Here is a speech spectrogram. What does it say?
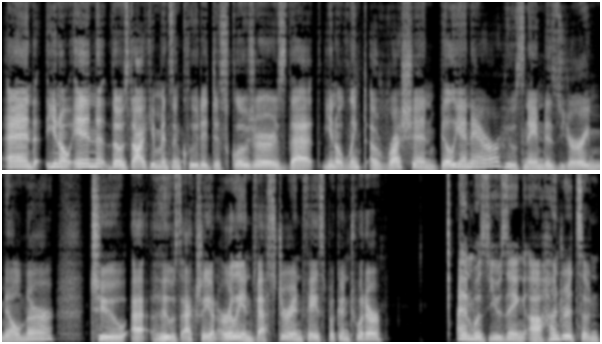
and, you know, in those documents included disclosures that, you know, linked a Russian billionaire whose name is Yuri Milner to, uh, who was actually an early investor in Facebook and Twitter and was using uh, hundreds of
